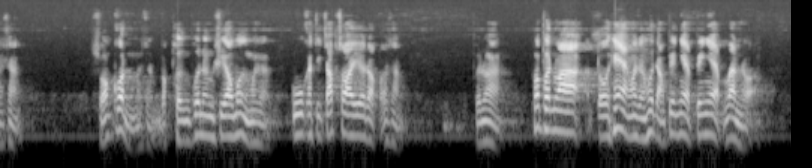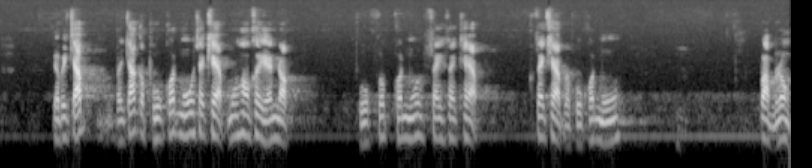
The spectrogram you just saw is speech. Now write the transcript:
มาสั่งสองคนมาสั่งบักเพิงพื่อนึงเชียวมึงมาสั่งกูกะติจับซอยดอกมาสั่งเพื่อนว่า เพราะเพิ่นว่าตัวแห้งมาสั่งหัวดังเปี้ยงแงบเปี้ยงแงบวันหรอเดี๋ยวไปจับ ไปจับกับผูกคดหมูใส่แคบหมูห้องเคยเห็นดอก ผูกคดหมูใส่ใส่แคบใส่แคบแล้วผูกคดหมูปั๊มลง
